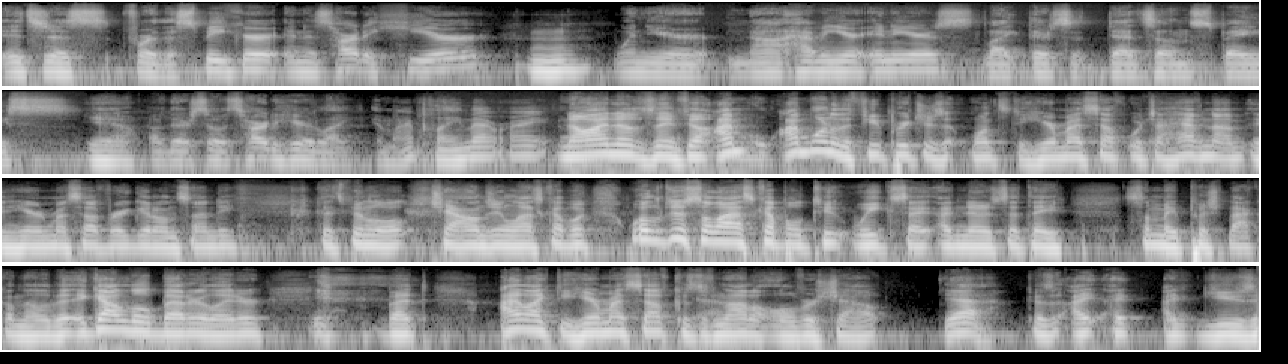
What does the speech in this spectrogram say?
it's just for the speaker and it's hard to hear Mm-hmm. when you're not having your in ears. Like there's a dead zone space. Yeah. Up there, so it's hard to hear. Like, am I playing that right? No, I know the same feeling. I'm I'm one of the few preachers that wants to hear myself, which I have not been hearing myself very good on Sunday. That's been a little challenging the last couple. Of, well, just the last couple of two weeks, I, I noticed that they somebody pushed back on that a little bit. It got a little better later, but I like to hear myself because if not, I'll overshout Yeah. Because I, I I use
